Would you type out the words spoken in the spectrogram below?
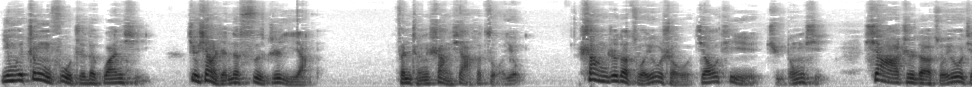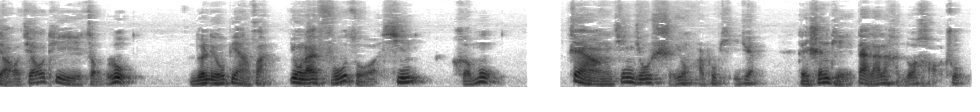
因为正副职的关系就像人的四肢一样，分成上下和左右，上肢的左右手交替举东西。”下肢的左右脚交替走路，轮流变换，用来辅佐心和目，这样经久使用而不疲倦，给身体带来了很多好处。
